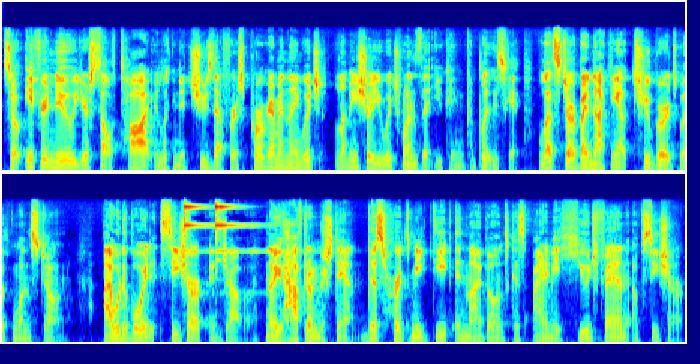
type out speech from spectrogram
So if you're new, you're self-taught, you're looking to choose that first programming language, let me show you which ones that you can completely skip. Let's start by knocking out two birds with one stone. I would avoid C Sharp and Java. Now you have to understand, this hurts me deep in my bones because I am a huge fan of C Sharp.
